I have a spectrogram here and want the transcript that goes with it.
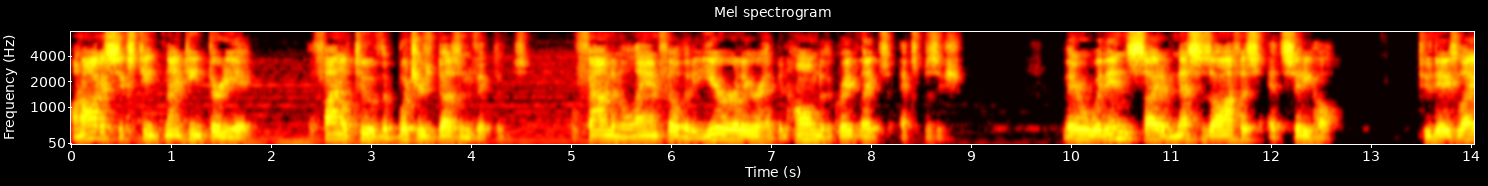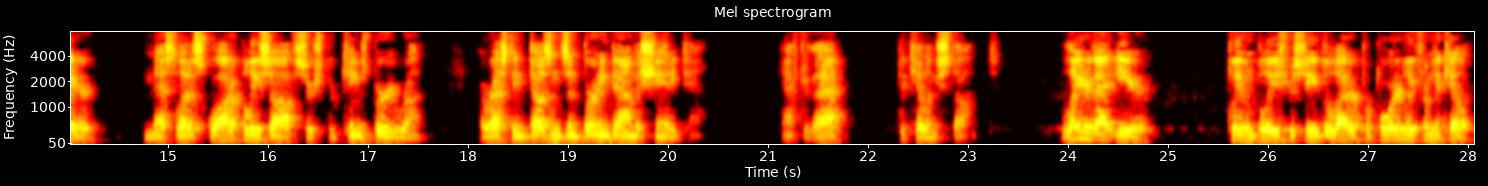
On August 16, 1938, the final two of the Butcher's Dozen victims were found in a landfill that a year earlier had been home to the Great Lakes Exposition. They were within sight of Ness's office at City Hall. Two days later, Ness led a squad of police officers through Kingsbury Run, arresting dozens and burning down the shantytown. After that, the killing stopped. Later that year, Cleveland police received a letter purportedly from the killer,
